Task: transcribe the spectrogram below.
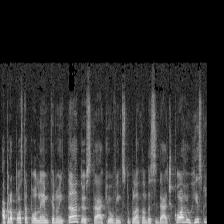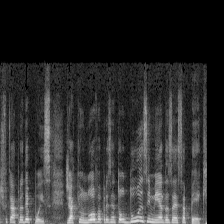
A proposta polêmica, no entanto, está que ouvintes do plantão da cidade corre o risco de ficar para depois, já que o Novo apresentou duas emendas a essa PEC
